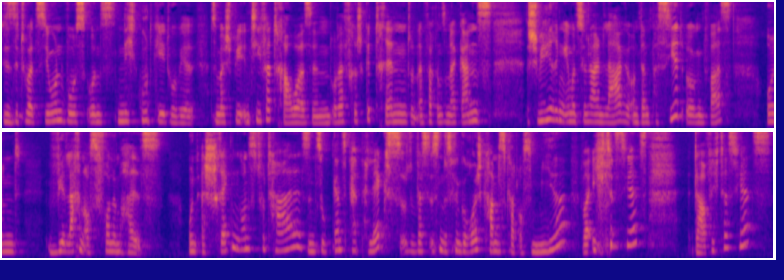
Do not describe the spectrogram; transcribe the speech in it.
diese Situation, wo es uns nicht gut geht, wo wir zum Beispiel in tiefer Trauer sind oder frisch getrennt und einfach in so einer ganz schwierigen emotionalen Lage und dann passiert irgendwas und wir lachen aus vollem Hals und erschrecken uns total, sind so ganz perplex. Was ist denn das für ein Geräusch? Kam das gerade aus mir? War ich das jetzt? Darf ich das jetzt?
